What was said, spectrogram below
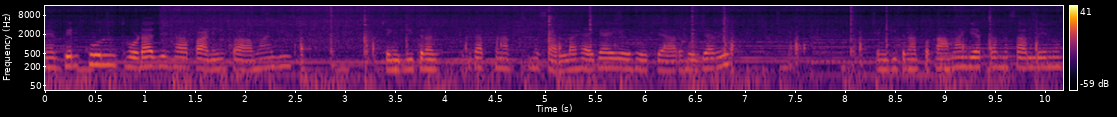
ਮੈਂ ਬਿਲਕੁਲ ਥੋੜਾ ਜਿਹਾ ਪਾਣੀ ਪਾਵਾਂਗੀ। ਚੰਗੀ ਤਰ੍ਹਾਂ ਜਿਹੜਾ ਆਪਣਾ ਮਸਾਲਾ ਹੈਗਾ ਇਹ ਉਹ ਤਿਆਰ ਹੋ ਜਾਵੇ। ਚੰਗੀ ਤਰ੍ਹਾਂ ਪਕਾਵਾਂਗੇ ਆਪਾਂ ਮਸਾਲੇ ਨੂੰ।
